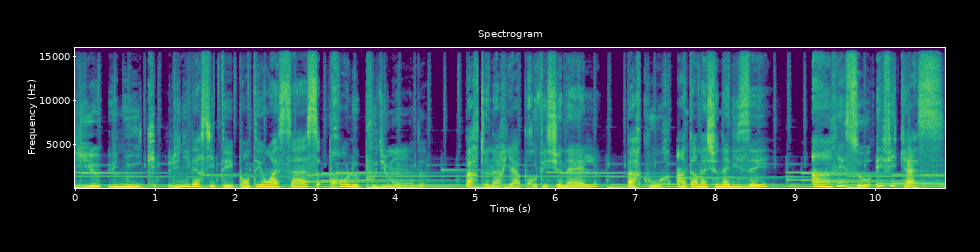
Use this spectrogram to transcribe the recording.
Lieu unique, l'université Panthéon-Assas prend le pouls du monde. Partenariat professionnel, parcours internationalisé, un réseau efficace.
